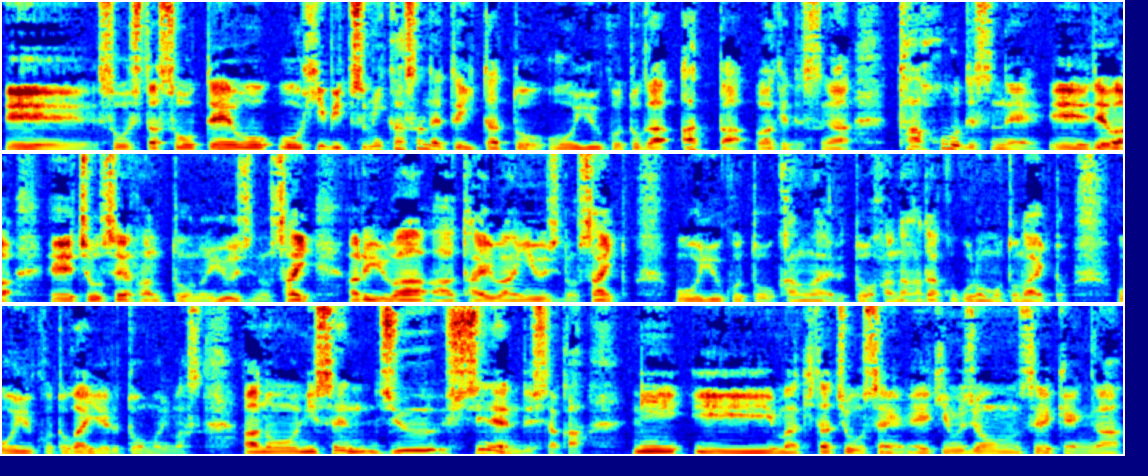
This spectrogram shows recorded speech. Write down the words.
えー、そうした想定を日々積み重ねていたということがあったわけですが他方ですね、えー、では、えー、朝鮮半島の有事の際あるいは台湾有事の際ということを考えると甚だ心もとないということが言えると思います。あの2017年でしたかに、まあ、北朝鮮、えー、金正恩政権が、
